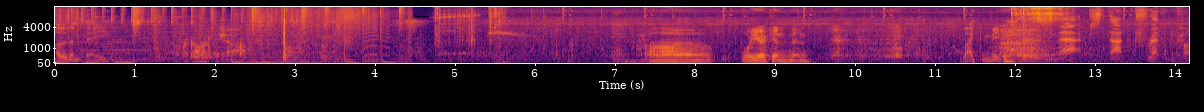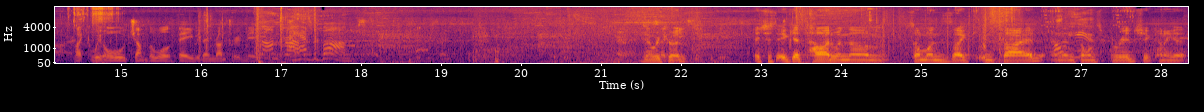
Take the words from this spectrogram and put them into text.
other than B? Uh, what do you reckon then? Like mid through. Max, that credit card. Like we all jump the wall at B, we then run through mid. I have the bombs. Yeah, we Like, could. easy to do. It's just it gets hard when um someone's like inside and Oh, then yeah. someone's bridge. It kind of get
